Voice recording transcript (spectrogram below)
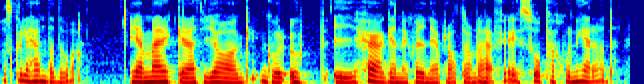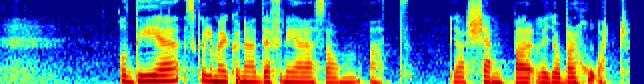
Vad skulle hända då? Jag märker att jag går upp i hög energi när jag pratar om det här för jag är så passionerad. Och det skulle man ju kunna definiera som att jag kämpar eller jobbar hårt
